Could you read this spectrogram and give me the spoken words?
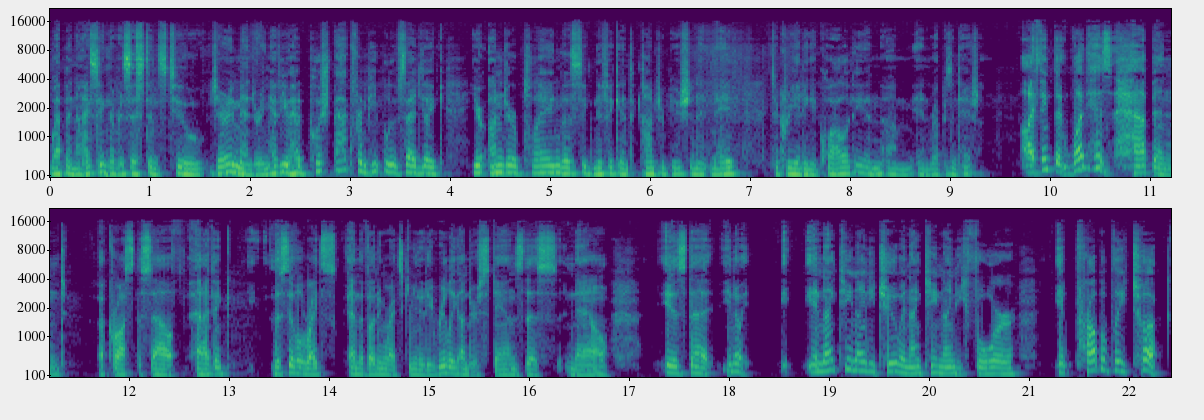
weaponizing the resistance to gerrymandering, have you had pushback from people who've said like you're underplaying the significant contribution it made to creating equality and um, in representation? I think that what has happened across the South, and I think the civil rights and the voting rights community really understands this now is that, you know, in 1992 and 1994, it probably took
